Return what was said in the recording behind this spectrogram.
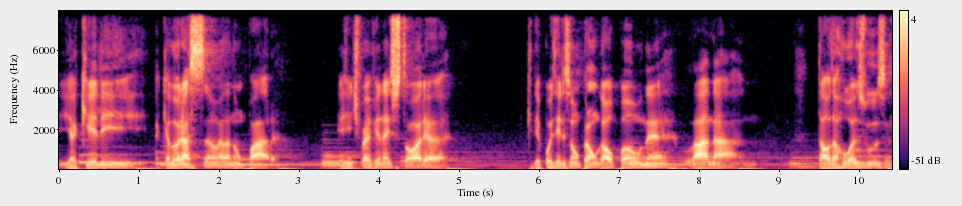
E aquele, aquela oração, ela não para. E a gente vai ver na história que depois eles vão para um galpão, né? Lá na tal da Rua Azusa.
